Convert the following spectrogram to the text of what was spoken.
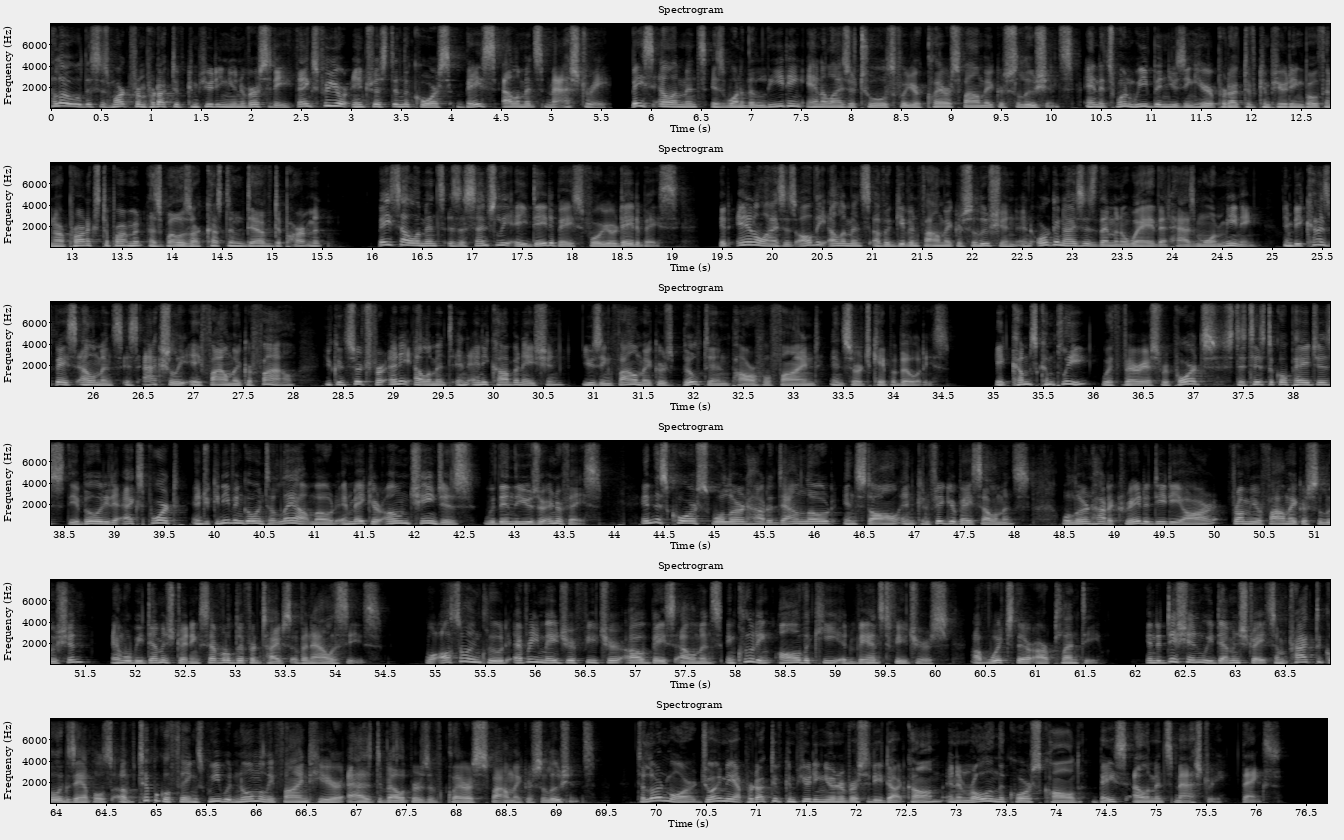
Hello, this is Mark from Productive Computing University. Thanks for your interest in the course BaseElements Mastery. BaseElements is one of the leading analyzer tools for your Claris FileMaker solutions, and it's one we've been using here at Productive Computing both in our products department as well as our custom dev department. BaseElements is essentially a database for your database. It analyzes all the elements of a given FileMaker solution and organizes them in a way that has more meaning. And because BaseElements is actually a FileMaker file, you can search for any element in any combination using FileMaker's built-in powerful find and search capabilities. It comes complete with various reports, statistical pages, the ability to export, and you can even go into layout mode and make your own changes within the user interface. In this course, we'll learn how to download, install, and configure BaseElements. We'll learn how to create a DDR from your FileMaker solution, and we'll be demonstrating several different types of analyses. We'll also include every major feature of BaseElements, including all the key advanced features, of which there are plenty. In addition, we demonstrate some practical examples of typical things we would normally find here as developers of Claris FileMaker solutions. To learn more, join me at productivecomputinguniversity.com and enroll in the course called BaseElements Mastery. Thanks.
